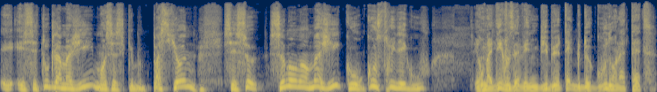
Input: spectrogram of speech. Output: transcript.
et, et c'est toute la magie, moi c'est ce qui me passionne, c'est ce, ce moment magique où on construit des goûts. Et on m'a dit que vous avez une bibliothèque de goût dans la tête.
